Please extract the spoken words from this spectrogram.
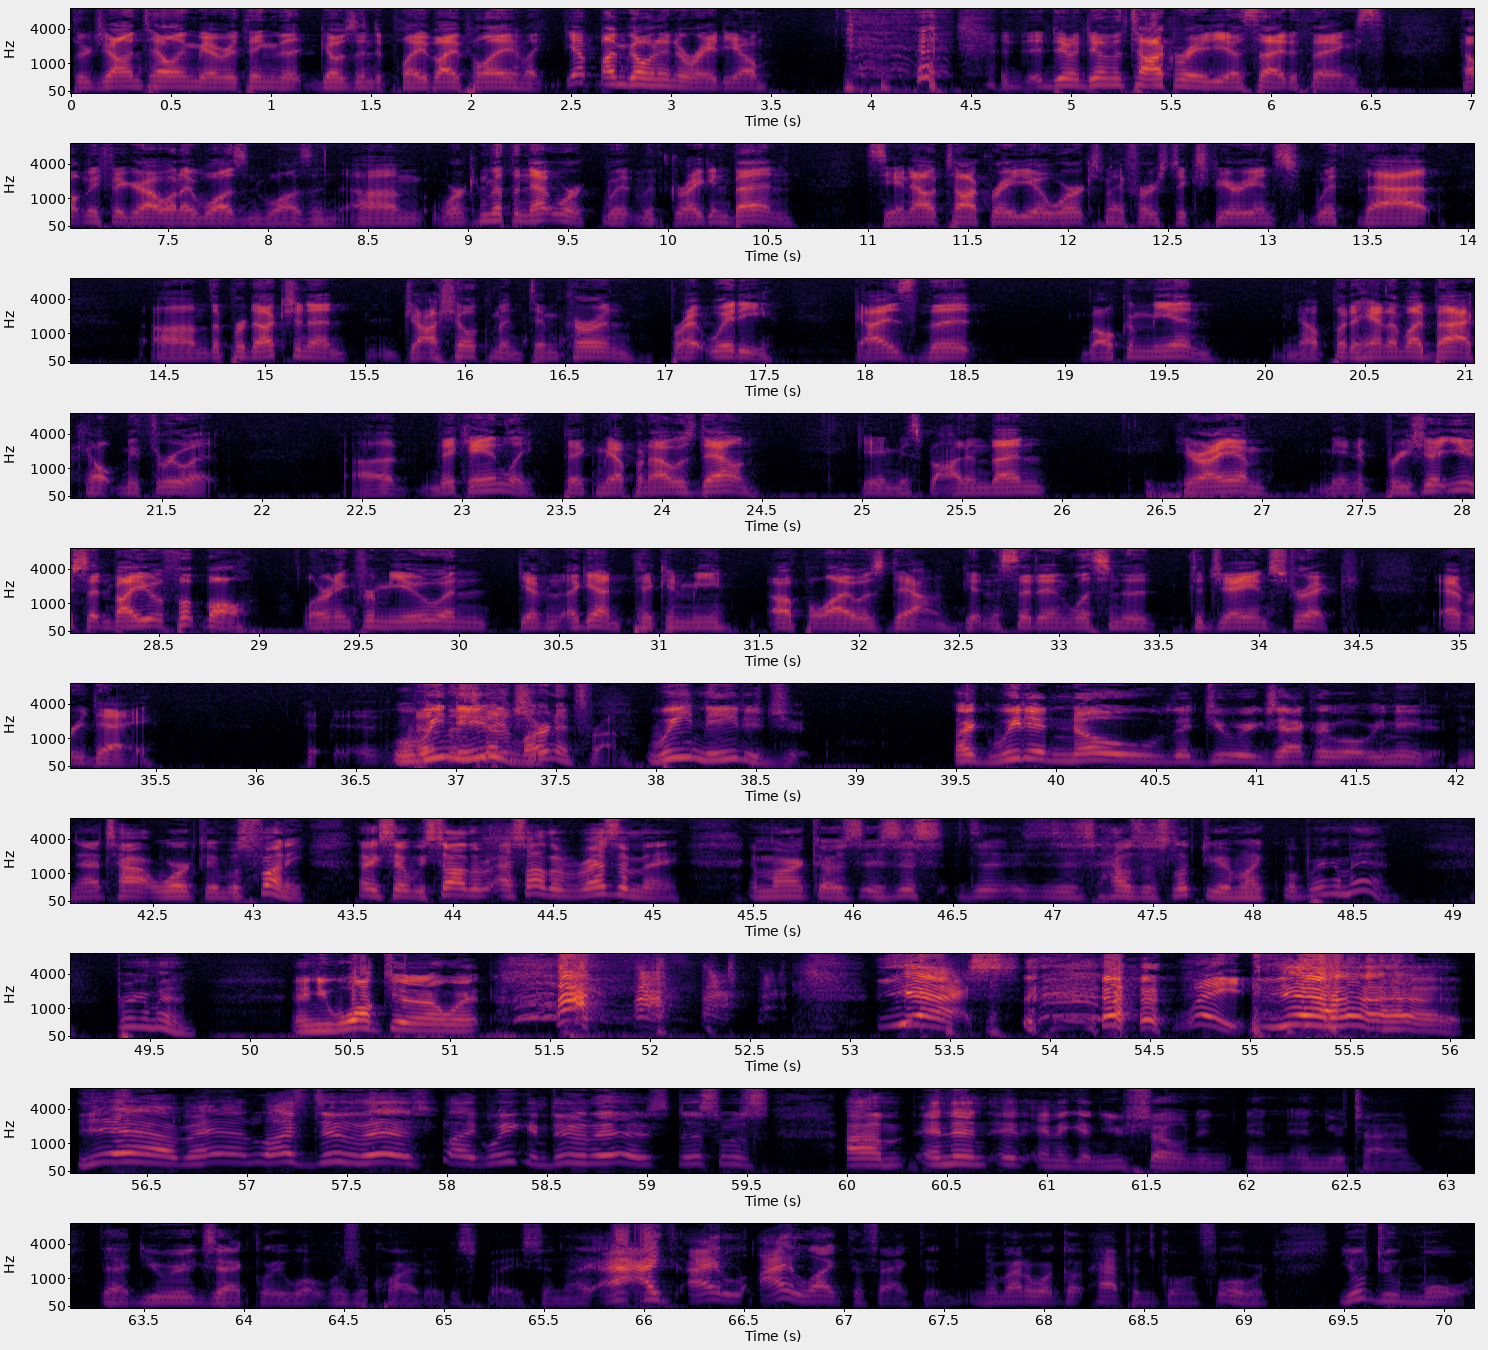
Through John telling me everything that goes into play-by-play, I'm like, "Yep, I'm going into radio." doing, doing the talk radio side of things helped me figure out what I was and wasn't. Um, working with the network with, with Greg and Ben, seeing how talk radio works, my first experience with that. Um, the production end, Josh Hilkman, Tim Curran, Brett Whitty, guys that welcomed me in, you know, put a hand on my back, helped me through it. Uh, Nick Hanley picked me up when I was down, gave me a spot, and then here I am. I mean, appreciate you sitting by you at football, learning from you, and giving again picking me up while I was down, getting to sit in and listen to, to Jay and Strick every day. Well, we needed you. learning from. We needed you. Like we didn't know that you were exactly what we needed, and that's how it worked. It was funny. Like I said, we saw the I saw the resume, and Mark goes, "Is this, is this how's this look to you?" I'm like, "Well, bring him in, bring him in." And you walked in, and I went, "Yes, wait, yeah, yeah, man, let's do this. Like we can do this." This was, um, and then and again, you've shown in in, in your time that you were exactly what was required of the space. And I, I, I, I like the fact that no matter what go- happens going forward, you'll do more.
